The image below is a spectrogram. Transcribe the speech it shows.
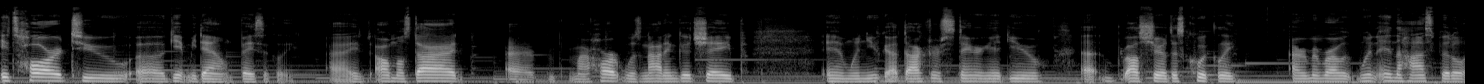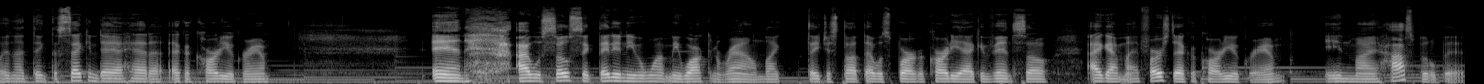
it's hard to uh, get me down, basically. I almost died. I, my heart was not in good shape. And when you got doctors staring at you, uh, I'll share this quickly. I remember I went in the hospital, and I think the second day I had an echocardiogram. And I was so sick, they didn't even want me walking around. Like, they just thought that would spark a cardiac event. So I got my first echocardiogram in my hospital bed.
